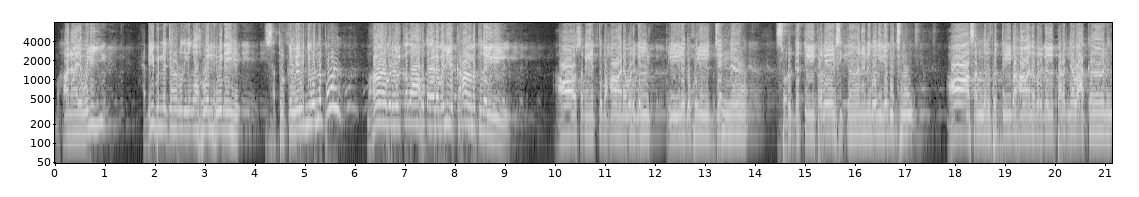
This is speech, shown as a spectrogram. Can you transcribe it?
മഹാനായ ഒലി ഹബീബ് നജാറുദ്ദീനെ ശത്രുക്കൾ എറിഞ്ഞു വന്നപ്പോൾ മഹാനവറുകൾക്ക് അള്ളാഹു താല വലിയ കറാമത്ത് നൽകി. ആ സമയത്ത് മഹാനവറുകൾ ജന്ന സ്വർഗത്തിൽ പ്രവേശിക്കാൻ അനുമതി ലഭിച്ചു. ആ സന്ദർഭത്തിൽ മഹാനവർകൾ പറഞ്ഞ വാക്കാണ്.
